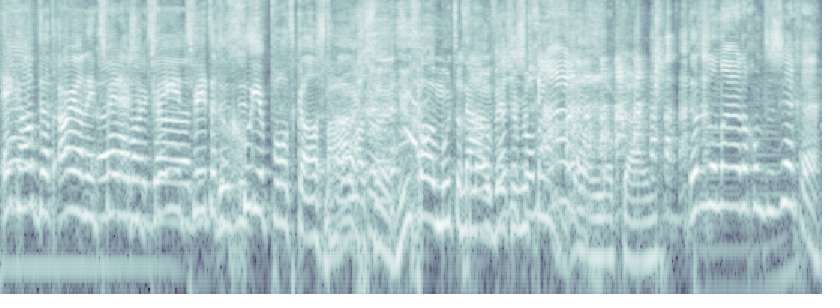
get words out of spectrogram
Ik hoop dat Arjan in Oh my 2022 God, een goede podcast Maar houdt. als we Hugo moeten Nou, geloven, dat is er is misschien onaardig. wel een lockdown. Dat is onaardig om te zeggen.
